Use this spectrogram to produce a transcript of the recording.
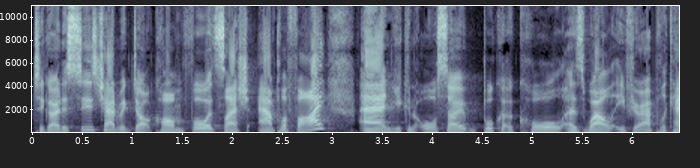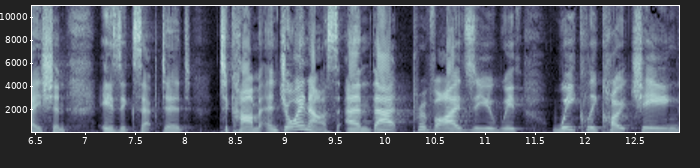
to go to suzichadwick.com forward slash amplify. And you can also book a call as well if your application is accepted to come and join us. And that provides you with weekly coaching,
